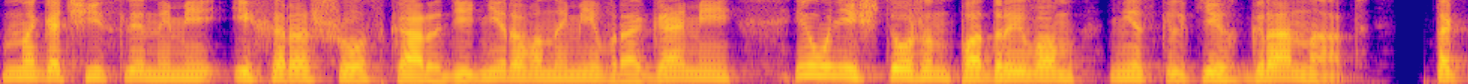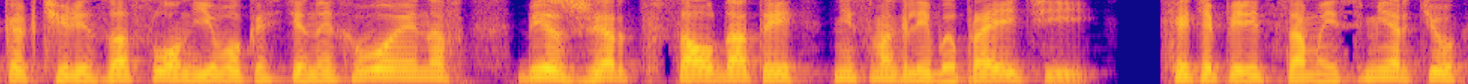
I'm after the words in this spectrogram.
многочисленными и хорошо скоординированными врагами и уничтожен подрывом нескольких гранат, так как через заслон его костяных воинов без жертв солдаты не смогли бы пройти. Хотя перед самой смертью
